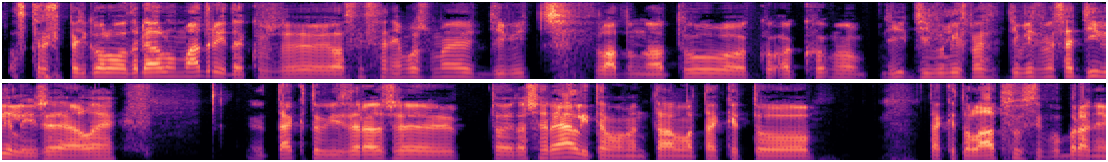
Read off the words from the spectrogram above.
dostali 5 gólov od Realu Madrid, akože asi sa nemôžeme diviť vzhľadom na tú, ako, ako, no, divili, sme, divili sme sa divili, že, ale tak to vyzerá, že to je naša realita momentálna, takéto, takéto lapsusy v obrane.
